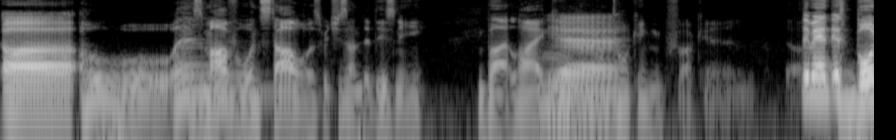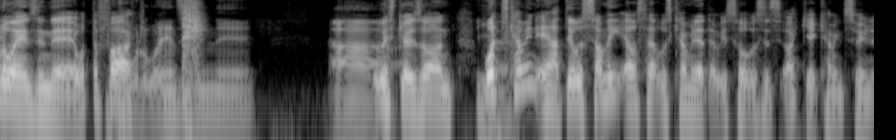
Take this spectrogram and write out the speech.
Uh oh. There's Marvel and Star Wars, which is under Disney, but like, you know, I'm talking fucking Yeah, man, there's Borderlands in there. What the fuck? Borderlands is in there. Uh, The list goes on. What's coming out? There was something else that was coming out that we thought was just, like yeah coming soon.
